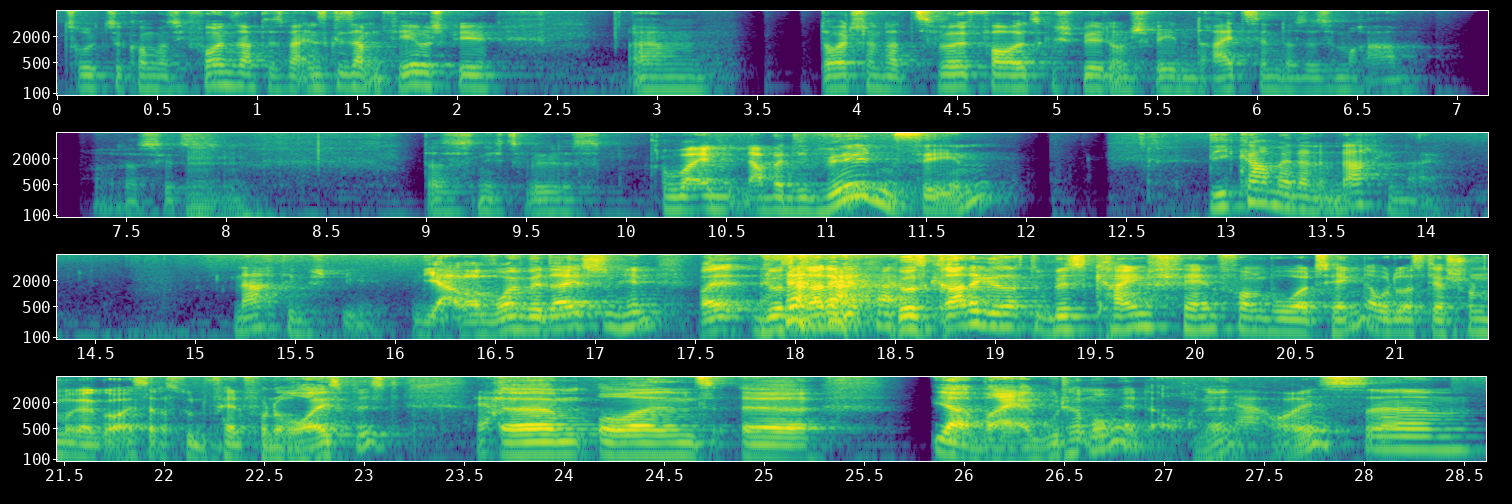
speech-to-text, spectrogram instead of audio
zurückzukommen, was ich vorhin sagte, es war insgesamt ein faires Spiel. Ähm, Deutschland hat 12 Fouls gespielt und Schweden 13, das ist im Rahmen. Das ist jetzt, Mhm. das ist nichts Wildes. Wobei, aber die wilden Szenen, die kamen ja dann im Nachhinein. Nach dem Spiel. Ja, aber wollen wir da jetzt schon hin? Weil du hast gerade ge- du hast gerade gesagt, du bist kein Fan von Boateng, aber du hast ja schon mal geäußert, dass du ein Fan von Reus bist. Ja. Ähm, und äh, ja, war ja ein guter Moment auch, ne? Ja, Reus, ähm,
